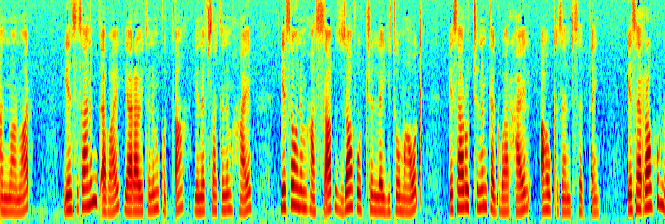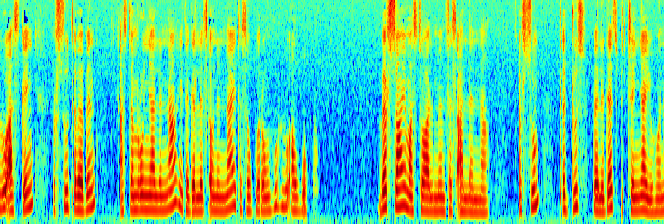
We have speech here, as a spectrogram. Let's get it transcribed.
አኗኗር የእንስሳንም ጠባይ የአራዊትንም ቁጣ የነፍሳትንም ኃይል የሰውንም ሀሳብ ዛፎችን ለይቶ ማወቅ የሳሮችንም ተግባር ኃይል አውቅ ዘንድ ሰጠኝ። የሰራው ሁሉ አስገኝ እርሱ ጥበብን አስተምሮኛልና የተገለጸውንና የተሰወረውን ሁሉ አወቅኩ በእርሷ የማስተዋል መንፈስ አለና እርሱም ቅዱስ በልደት ብቸኛ የሆነ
